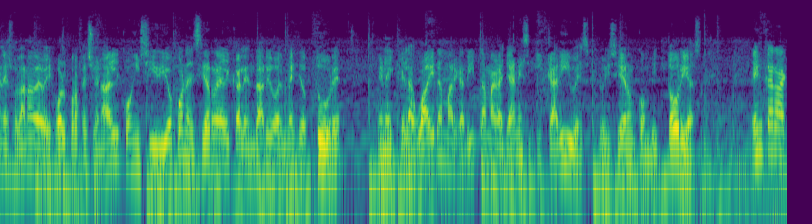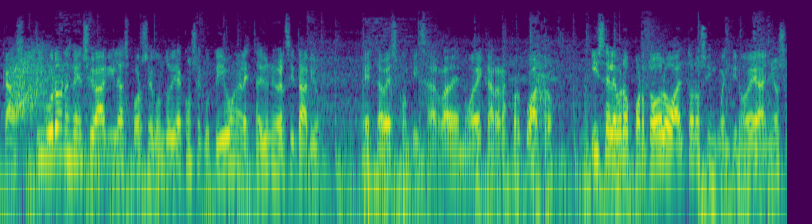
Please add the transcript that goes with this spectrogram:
Venezolana de Béisbol Profesional coincidió con el cierre del calendario del mes de octubre, en el que La Guaira, Margarita, Magallanes y Caribes lo hicieron con victorias. En Caracas, Tiburones venció Águilas por segundo día consecutivo en el Estadio Universitario, esta vez con pizarra de 9 carreras por 4, y celebró por todo lo alto los 59 años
